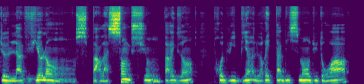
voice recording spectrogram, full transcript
de la violence par la sanction, par exemple, produit bien le rétablissement du droit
